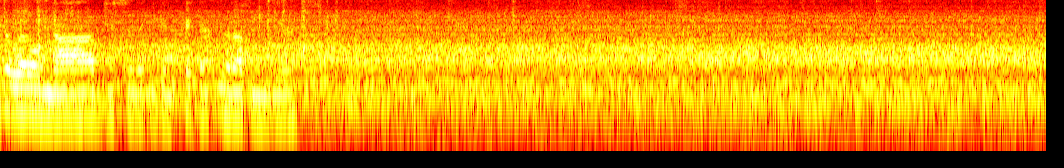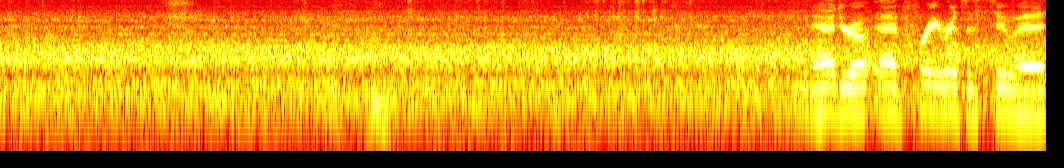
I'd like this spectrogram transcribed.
make a little knob just so that you can pick that lid up easier. add your add fragrances to it.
